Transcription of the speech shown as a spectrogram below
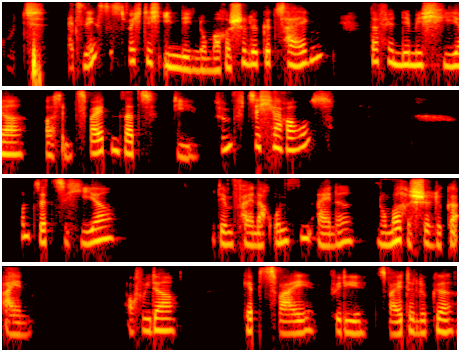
Gut, als nächstes möchte ich Ihnen die numerische Lücke zeigen. Dafür nehme ich hier aus dem zweiten Satz die 50 heraus und setze hier mit dem Pfeil nach unten eine numerische Lücke ein. Auch wieder Gap 2 für die zweite Lücke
